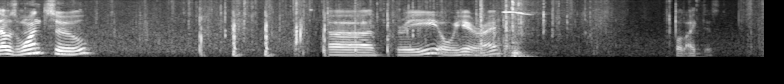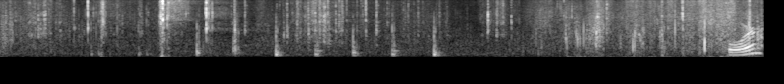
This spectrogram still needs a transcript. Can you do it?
That was one, two. Uh, three over here, right? Go like this. Four.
